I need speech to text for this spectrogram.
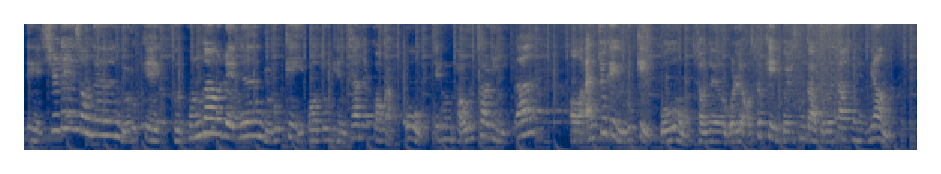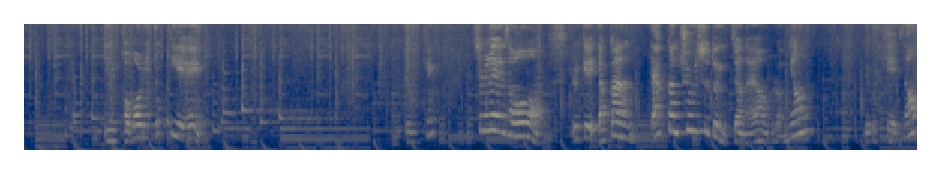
네, 실내에서는 이렇게 그 봄, 가을에는 이렇게 입어도 괜찮을 것 같고 지금 겨울철이니까 어, 안쪽에 이렇게 입고 저는 원래 어떻게 입을 생각으로 샀냐면 이 버버리 조끼에 실내에서 이렇게 약간 약간 추울 수도 있잖아요. 그러면 이렇게 해서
